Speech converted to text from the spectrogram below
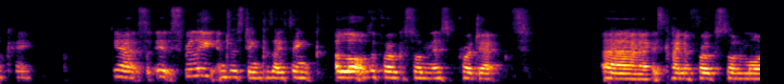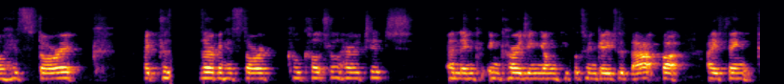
Okay. Yeah, it's, it's really interesting because I think a lot of the focus on this project uh, is kind of focused on more historic, like preserving historical cultural heritage and then encouraging young people to engage with that. But I think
